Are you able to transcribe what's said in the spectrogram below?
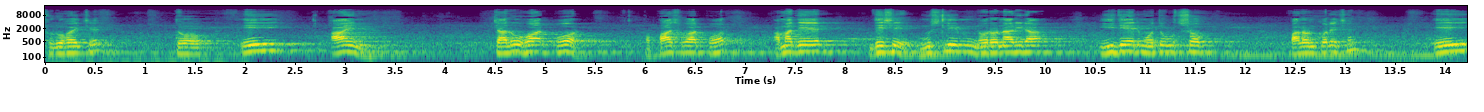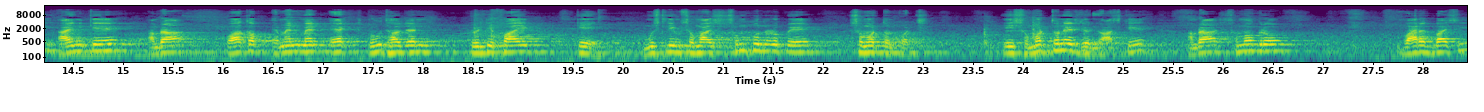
শুরু হয়েছে। তো এই আইন চালু হওয়ার পর পাস হওয়ার পর আমাদের দেশে মুসলিম নরনারীরা ঈদের মতো উৎসব পালন করেছেন। এই আইনকে আমরা Waqf amendment act two thousand twenty ফাইভকে মুসলিম সমাজ সম্পূর্ণরূপে সমর্থন করছে। এই সমর্থনের জন্য আজকে আমরা সমগ্র ভারতবাসী,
